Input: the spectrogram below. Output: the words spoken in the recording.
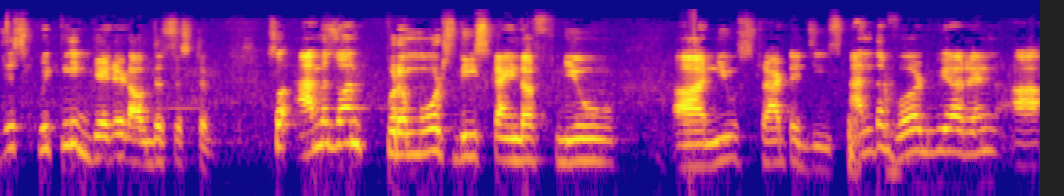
just quickly get it out of the system. So Amazon promotes these kind of new uh, new strategies, and the world we are in, uh,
